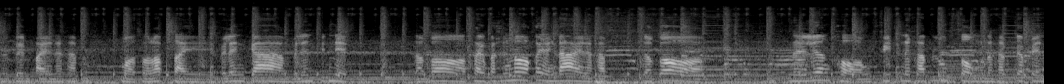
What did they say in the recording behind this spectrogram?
จนเกินไปนะครับ เหมาะสำหรับใส่ไปเล่นกล้ามไปเล่นฟิตเนสแล้วก็ใส่ไปข้างนอกก็ยังได้นะครับ แล้วก็ในเรื่องของฟิตนะครับรูปทรงนะครับจะเป็น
